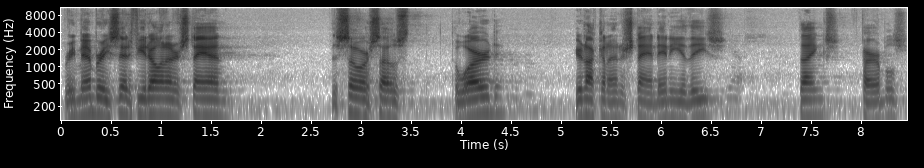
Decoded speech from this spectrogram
Remember, he said, if you don't understand the sower sows the word, you're not going to understand any of these things, parables.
